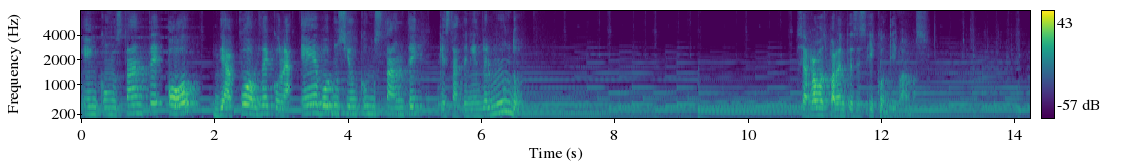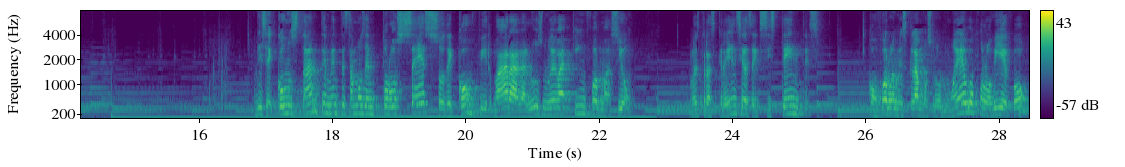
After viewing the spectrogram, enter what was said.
en constante o de acorde con la evolución constante que está teniendo el mundo. Cerramos paréntesis y continuamos. Dice, constantemente estamos en proceso de confirmar a la luz nueva información. Nuestras creencias existentes. Conforme mezclamos lo nuevo con lo viejo,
